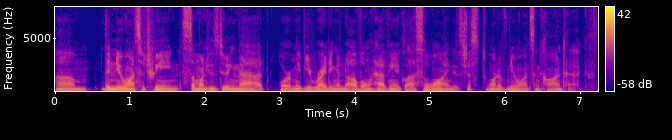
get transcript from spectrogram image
um, the nuance between someone who's doing that or maybe writing a novel and having a glass of wine is just one of nuance and context.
